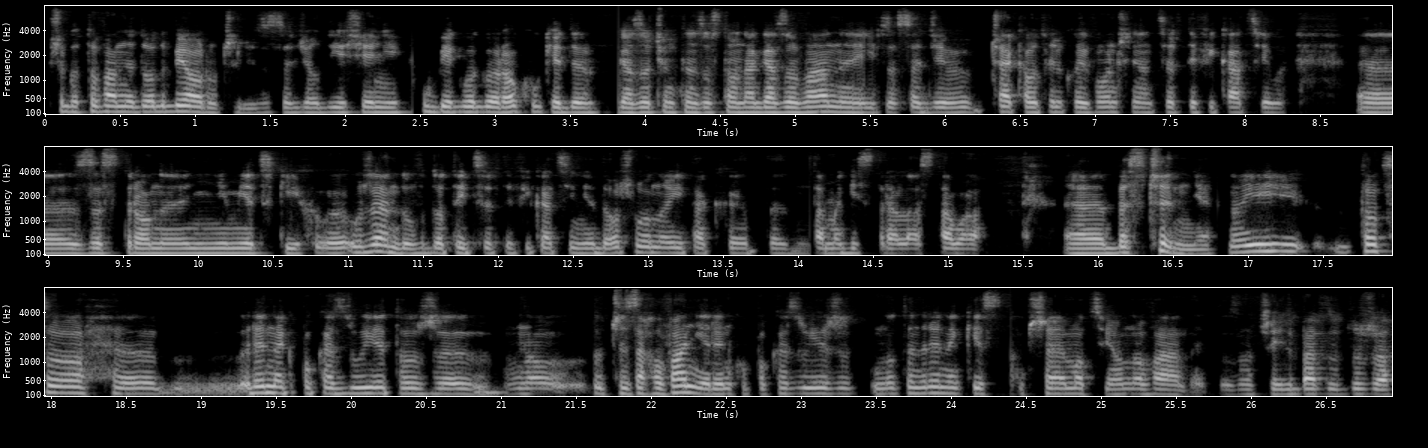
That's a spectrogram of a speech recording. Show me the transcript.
przygotowany do odbioru, czyli w zasadzie od jesieni ubiegłego roku, kiedy gazociąg ten został nagazowany i w zasadzie czekał tylko i wyłącznie na certyfikację ze strony niemieckich urzędów. Do tej certyfikacji nie doszło, no i tak ta magistrala stała E, bezczynnie. No i to, co e, rynek pokazuje, to że, no, czy zachowanie rynku pokazuje, że no, ten rynek jest przeemocjonowany, to znaczy jest bardzo dużo,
